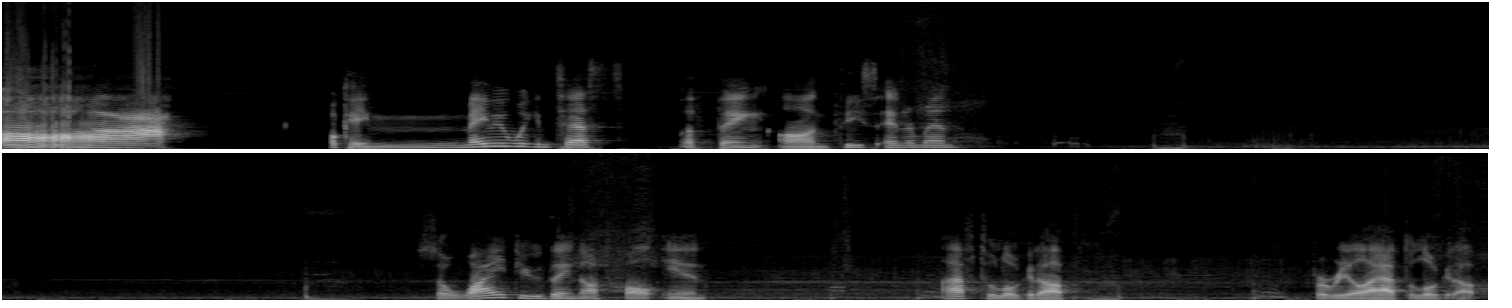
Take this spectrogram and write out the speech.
Ah! Okay, maybe we can test a thing on these Endermen. So why do they not fall in? I have to look it up. For real, I have to look it up.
